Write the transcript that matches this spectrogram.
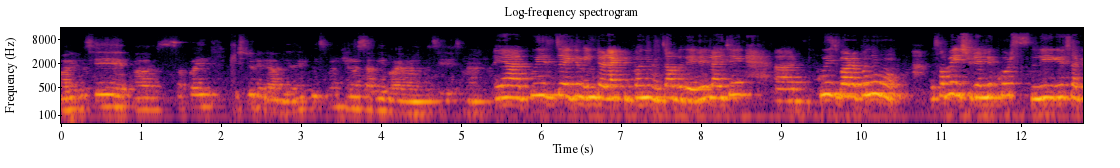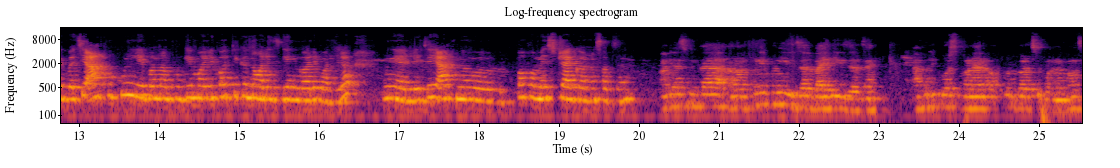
भनेपछि अ, सबै स्टुडेन्टहरूले चाहिँ क्विज पनि खेल्न सक्ने भयो भनेपछि यसमा। यहाँ क्विज चाहिँ एकदम इन्टरेक्टिभ पनि हुन्छ। अब धेरैलाई चाहिँ क्विजबाट पनि सबै स्टुडेन्टले कोर्स लिइसकेपछि आफू कुन लेभलमा पुगेँ मैले कतिको नलेज गेन गरेँ भनेर उनीहरूले चाहिँ आफ्नो पर्फर्मेन्स ट्र्याक गर्न सक्छन्। अनि अस्मिता कुनै पनि युजर बाहिरी युजर चाहिँ आफूले कोर्स बनाएर अपलोड गर्छु भन्नु पाउँछ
